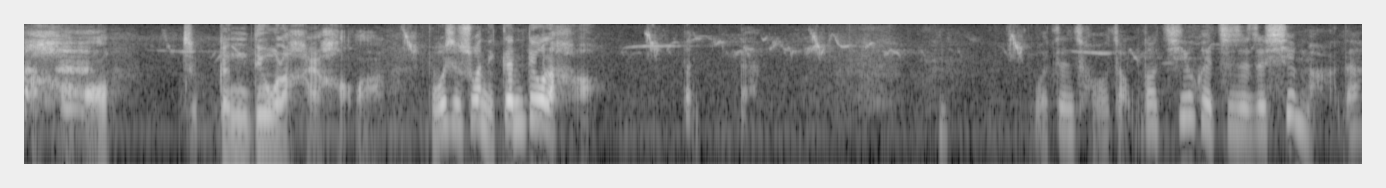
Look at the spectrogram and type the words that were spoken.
好，这跟丢了还好啊。不是说你跟丢了好，我正愁找不到机会治治这姓马的，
